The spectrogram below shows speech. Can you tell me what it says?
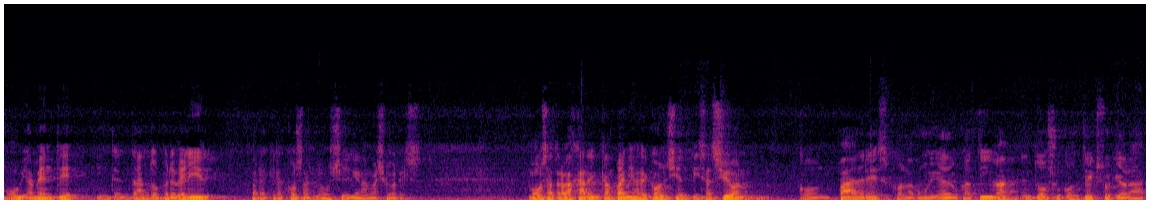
Obviamente intentando prevenir para que las cosas no lleguen a mayores. Vamos a trabajar en campañas de concientización con padres, con la comunidad educativa, en todo su contexto, que ahora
